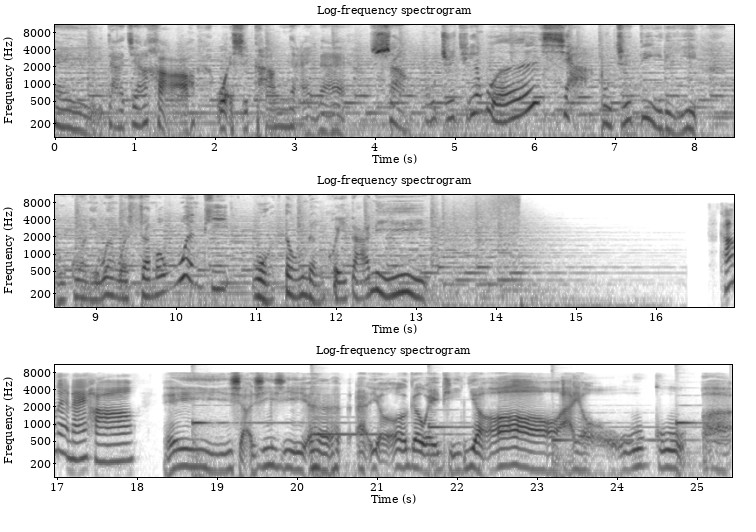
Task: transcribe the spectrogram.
嘿大家好，我是康奶奶。上不知天文，下不知地理，不过你问我什么问题，我都能回答你。康奶奶好，嘿，小西西，呃，还有各位听友，还有无辜，呃，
